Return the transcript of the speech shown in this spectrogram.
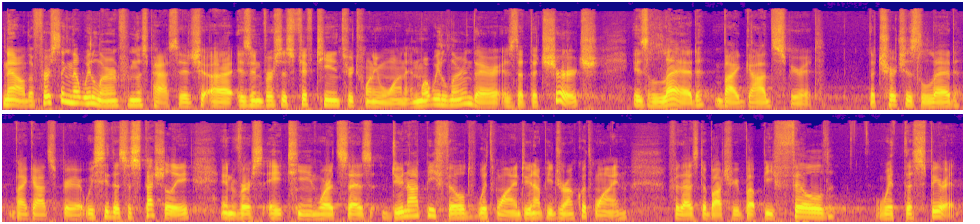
Now, the first thing that we learn from this passage uh, is in verses 15 through 21. And what we learn there is that the church is led by God's Spirit. The church is led by God's Spirit. We see this especially in verse 18, where it says, Do not be filled with wine, do not be drunk with wine, for that is debauchery, but be filled with the Spirit.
